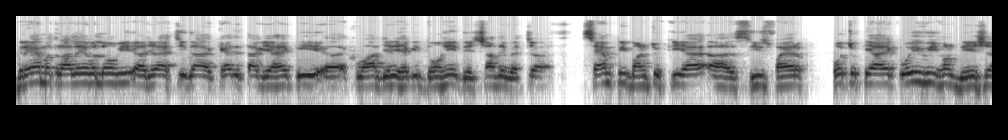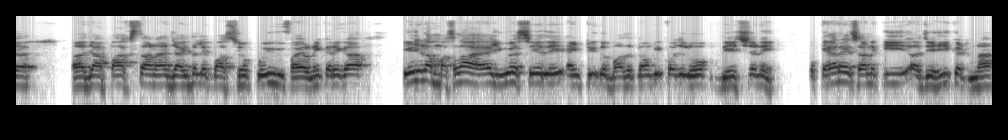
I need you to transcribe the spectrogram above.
ਗ੍ਰਹਿ ਮੰਤਰਾਲੇ ਵੱਲੋਂ ਵੀ ਜਿਹੜਾ ਇਸ ਚੀਜ਼ ਦਾ ਕਹਿ ਦਿੱਤਾ ਗਿਆ ਹੈ ਕਿ ਇੱਕ ਵਾਰ ਜਿਹੜੀ ਹੈਗੀ ਦੋਹੇ ਦੇਸ਼ਾਂ ਦੇ ਵਿੱਚ ਸਹਿਮਤੀ ਬਣ ਚੁੱਕੀ ਹੈ ਸੀਜ਼ ਫਾਇਰ ਹੋ ਚੁੱਕਿਆ ਹੈ ਕੋਈ ਵੀ ਹੁਣ ਦੇਸ਼ ਅ, ਜਾਂ ਪਾਕਿਸਤਾਨ ਹੈ ਜਾਂ ਇਧਰਲੇ ਪਾਸਿਓਂ ਕੋਈ ਵੀ ਫਾਇਰ ਨਹੀਂ ਕਰੇਗਾ। ਇਹ ਜਿਹੜਾ ਮਸਲਾ ਹੈ ਯੂ ਐੱਸ ਏ ਦੇ ਐਂਟਰੀ ਤੋਂ ਬਾਅਦ ਕਿਉਂਕਿ ਕੁਝ ਲੋਕ ਦੇਸ਼ ਨੇ ਉਹ ਕਹਿ ਰਹੇ ਸਨ ਕਿ ਅਜਿਹੀ ਘਟਨਾ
